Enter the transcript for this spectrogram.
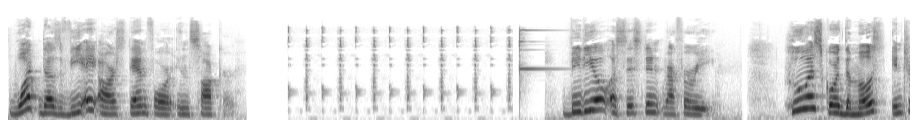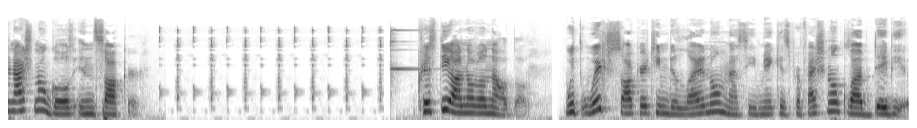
What does VAR stand for in soccer? Video Assistant Referee. Who has scored the most international goals in soccer? Cristiano Ronaldo. With which soccer team did Lionel Messi make his professional club debut?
